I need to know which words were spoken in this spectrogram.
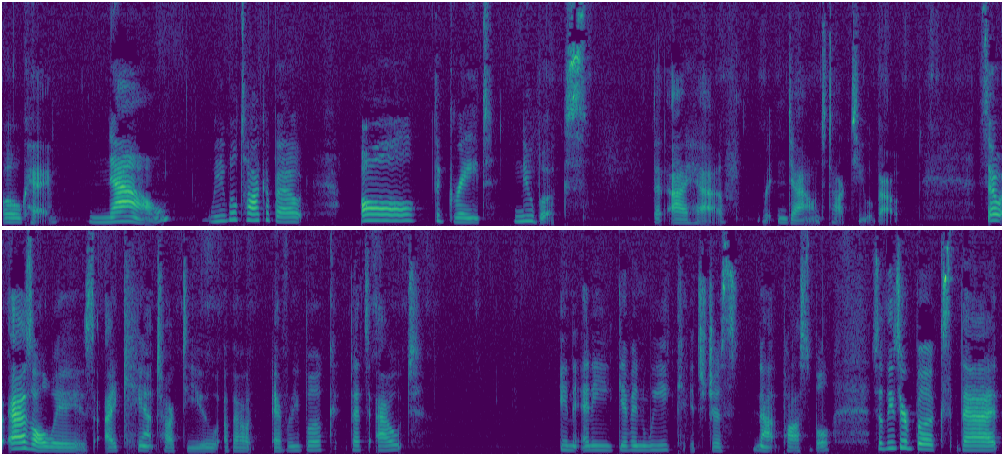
okay, now we will talk about all the great new books that I have written down to talk to you about. So, as always, I can't talk to you about every book that's out in any given week. It's just not possible. So, these are books that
